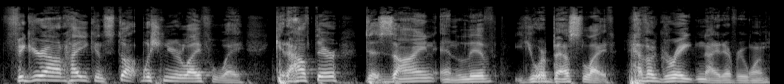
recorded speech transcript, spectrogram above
figure out how you can stop wishing your life away. Get out there, design and live your best life. Have a great night, everyone.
